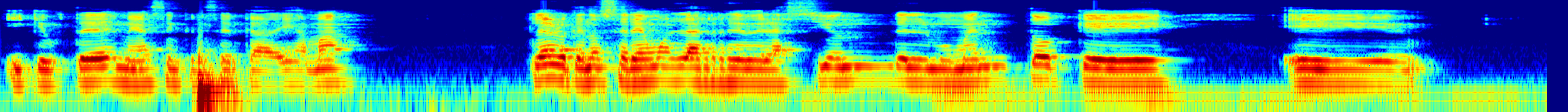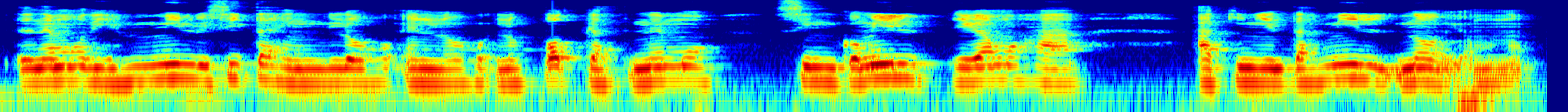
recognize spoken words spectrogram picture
Y que ustedes me hacen crecer cada día más. Claro que no seremos la revelación del momento que eh, tenemos 10.000 visitas en los, en, los, en los podcasts, tenemos 5.000, llegamos a, a 500.000, no, digamos, no.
